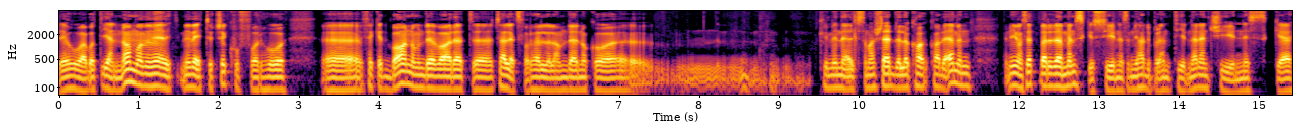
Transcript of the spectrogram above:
det hun har gått igjennom. Og vi vet, jo ikke hvorfor hun uh, fikk et barn, om det var et uh, kjærlighetsforhold, eller om det er noe uh, kriminelt som har skjedd, eller hva, hva det er. men men uansett, bare det menneskesynet som de hadde på den tiden, den kyniske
